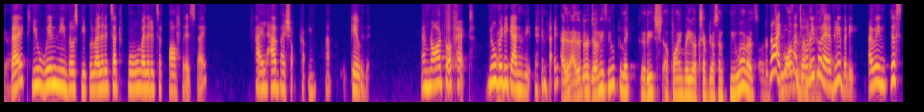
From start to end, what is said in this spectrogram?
Yeah. right? You will need those people, whether it's at home, whether it's at office, right? I'll have my shortcoming. I'm okay with it. I'm not perfect. Nobody can be. Right? Has, it- has it been a journey for you to like reach a point where you accept yourself who you are? Or, or No, I think it's a journey like for everybody. I mean, just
